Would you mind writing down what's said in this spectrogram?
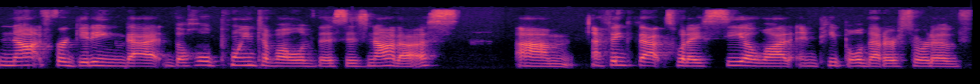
not forgetting that the whole point of all of this is not us. Um, I think that's what I see a lot in people that are sort of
